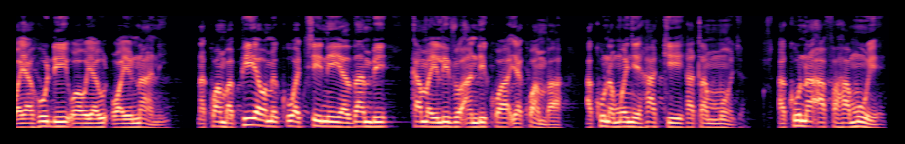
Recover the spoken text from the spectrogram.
wayahudi wa wayunani na kwamba pia wamekuwa chini ya dhambi kama ilivyoandikwa ya kwamba hakuna mwenye haki hata mmoja. Hakuna afahamuye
